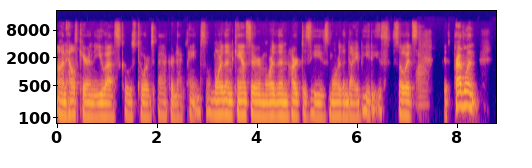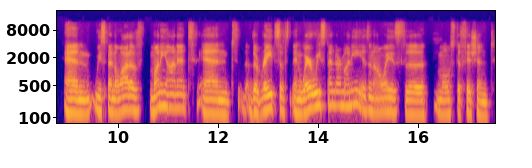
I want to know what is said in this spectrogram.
on healthcare in the U.S. goes towards back or neck pain. So more than cancer, more than heart disease, more than diabetes. So it's wow. it's prevalent and we spend a lot of money on it. And the rates of and where we spend our money isn't always the most efficient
